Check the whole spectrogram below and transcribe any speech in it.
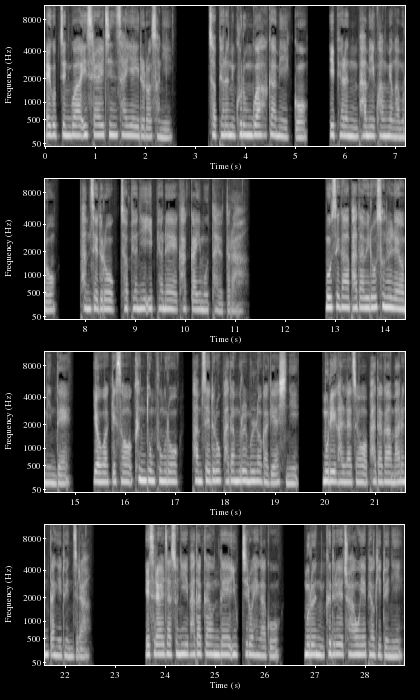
애굽 진과 이스라엘 진 사이에 이르러 서니 저편은 구름과 흑암이 있고 이편은 밤이 광명하므로 밤새도록 저편이 이편에 가까이 못하였더라. 모세가 바다 위로 손을 내어 민데 여호와께서 큰 동풍으로 밤새도록 바닷물을 물러가게 하시니 물이 갈라져 바다가 마른 땅이 된지라. 이스라엘 자손이 바닷 가운데 육지로 행하고 물은 그들의 좌우의 벽이 되니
